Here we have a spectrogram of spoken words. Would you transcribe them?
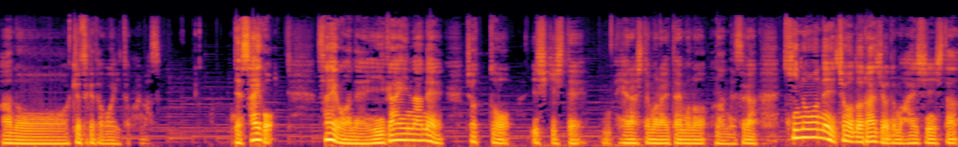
あのー、気をつけた方がいいと思います。で、最後。最後はね、意外なね、ちょっと意識して減らしてもらいたいものなんですが、昨日ね、ちょうどラジオでも配信したん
